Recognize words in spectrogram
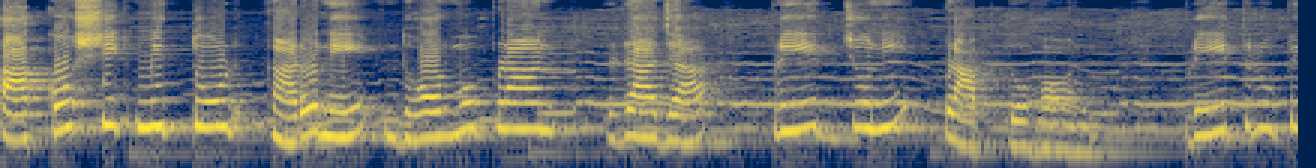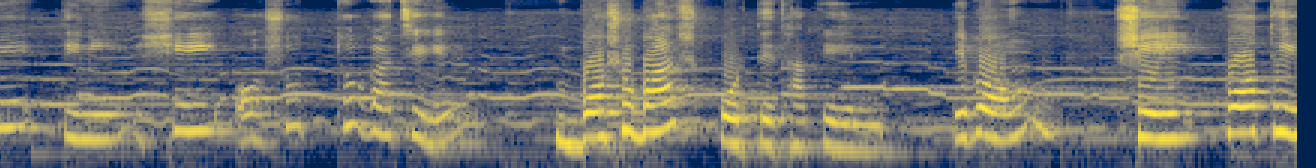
আকস্মিক মৃত্যুর কারণে ধর্মপ্রাণ রাজা প্রেতজনী প্রাপ্ত হন। প্রেত রূপে তিনি সেই অশ্বত্থ গাছের বসবাস করতে থাকেন এবং সেই পথে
